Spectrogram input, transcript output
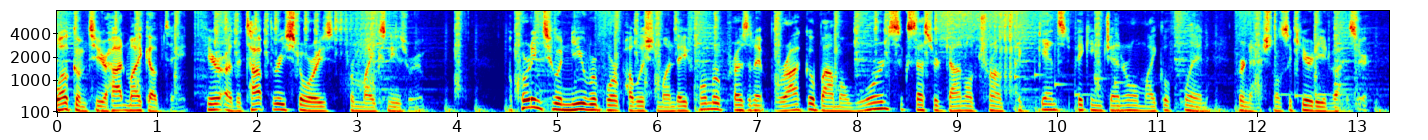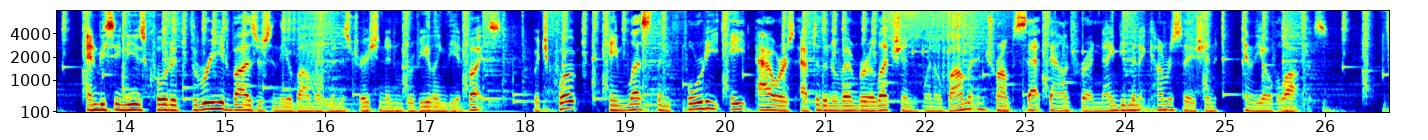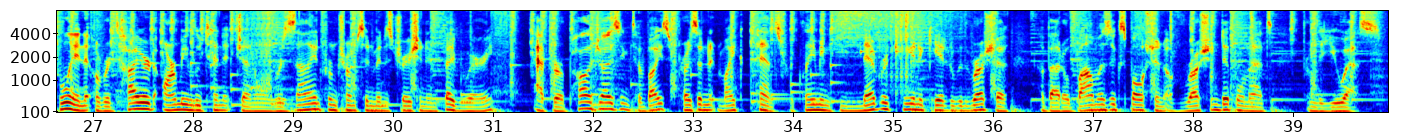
Welcome to your Hot Mic Update. Here are the top three stories from Mic's newsroom. According to a new report published Monday, former President Barack Obama warned successor Donald Trump against picking General Michael Flynn for National Security Advisor. NBC News quoted three advisors in the Obama administration in revealing the advice, which, quote, came less than 48 hours after the November election when Obama and Trump sat down for a 90 minute conversation in the Oval Office. Flynn, a retired Army lieutenant general, resigned from Trump's administration in February after apologizing to Vice President Mike Pence for claiming he never communicated with Russia about Obama's expulsion of Russian diplomats from the U.S.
